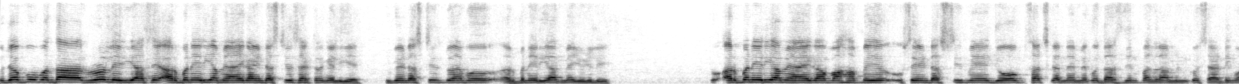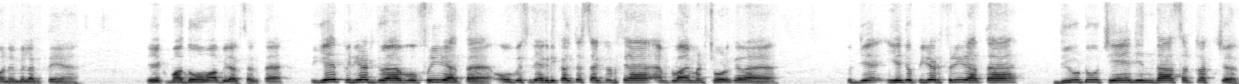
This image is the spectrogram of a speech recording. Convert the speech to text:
तो जब वो बंदा रूरल एरिया से अर्बन एरिया में आएगा इंडस्ट्रियल सेक्टर के लिए, क्योंकि इंडस्ट्रीज़ जो है वो अर्बन एरियाज़ में यूजली तो अर्बन एरिया में आएगा, वहाँ पे उसे इंडस्ट्री में जॉब सर्च करने में कोई दस दिन, पंद्रह मिनट कोई सेटिंग होने में लगते हैं। एक माह, दो माह भी लग सकता है। ये पीरियड जो है वो फ्री रहता है। ओबियसली एग्रीकल्चर सेक्टर से आया एम्प्लॉयमेंट छोड़ कर आया है। तो ये ये जो पीरियड फ्री रहता है due to change in the structure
